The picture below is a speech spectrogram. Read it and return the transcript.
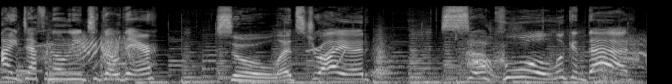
I definitely need to go there. So, let's try it. So cool, look at that.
